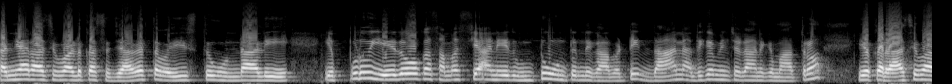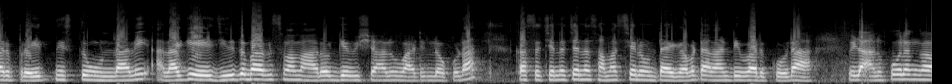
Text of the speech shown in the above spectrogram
కన్యారాశి వాళ్ళు కాస్త జాగ్రత్త వహిస్తూ ఉండాలి. ఎప్పుడూ ఏదో ఒక సమస్య అనేది ఉంటూ ఉంటుంది కాబట్టి దాన్ని అధిగమించడానికి మాత్రం ఈ యొక్క రాశి వారు ప్రయత్నిస్తూ ఉండాలి. అలాగే జీవిత భాగస్వామి ఆరోగ్య విషయాలు వాటిల్లో కూడా కాస్త చిన్న చిన్న సమస్యలు ఉంటాయి కాబట్టి అలాంటి వారు కూడా వీళ్ళు అనుకూలంగా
